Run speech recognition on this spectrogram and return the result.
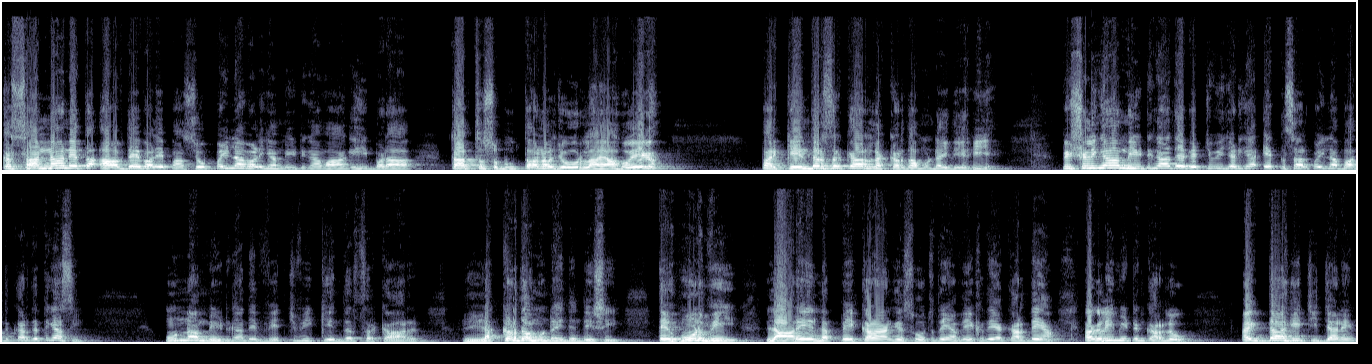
ਕਿਸਾਨਾਂ ਨੇ ਤਾਂ ਆਪਦੇ ਵਾਲੇ ਪਾਸਿਓਂ ਪਹਿਲਾਂ ਵਾਲੀਆਂ ਮੀਟਿੰਗਾਂ ਵਾਂਗ ਹੀ ਬੜਾ ਤੱਥ ਸਬੂਤਾਂ ਨਾਲ ਜ਼ੋਰ ਲਾਇਆ ਹੋਏਗਾ। ਪਰ ਕੇਂਦਰ ਸਰਕਾਰ ਲੱਕੜ ਦਾ ਮੁੰਡਾ ਹੀ ਦੇ ਰਹੀ ਹੈ। ਪਿਛਲੀਆਂ ਮੀਟਿੰਗਾਂ ਦੇ ਵਿੱਚ ਵੀ ਜਿਹੜੀਆਂ 1 ਸਾਲ ਪਹਿਲਾਂ ਬੰਦ ਕਰ ਦਿੱਤੀਆਂ ਸੀ ਉਹਨਾਂ ਮੀਟਿੰਗਾਂ ਦੇ ਵਿੱਚ ਵੀ ਕੇਂਦਰ ਸਰਕਾਰ ਲੱਕੜ ਦਾ ਮੁੰਡਾ ਹੀ ਦਿੰਦੀ ਸੀ। ਤੇ ਹੁਣ ਵੀ ਲਾਰੇ ਲੱਪੇ ਕਰਾਂਗੇ, ਸੋਚਦੇ ਆ, ਵੇਖਦੇ ਆ, ਕਰਦੇ ਆ। ਅਗਲੀ ਮੀਟਿੰਗ ਕਰ ਲਓ। ਐਦਾਂ ਹੀ ਚੀਜ਼ਾਂ ਨੇ।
